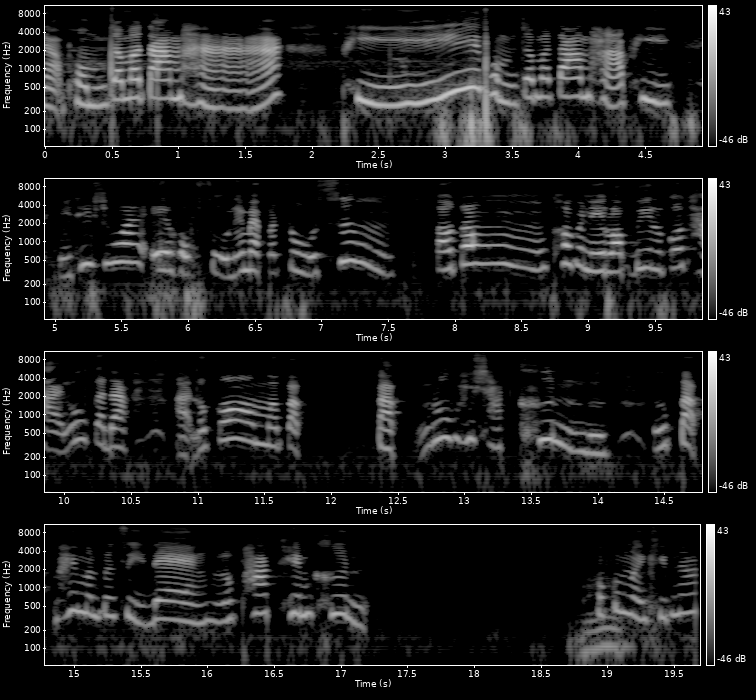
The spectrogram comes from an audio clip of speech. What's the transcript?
เนี่ยผมจะมาตามหาผี ผมจะมาตามหาผีที่ชื่อว่า A60 ในแมปประตู ซึ่งเราต้องเข้าไปในล็อบบี้แล้วก็ถ่ายรูปกระดาษอะแล้วก็มาปรับ ปรับรูปให้ชัดขึ้นหรือ หรือปรับให้มันเป็นสีแดงแล้วภาพเข้มขึ้นพบกันใหม่คลิปหน้า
